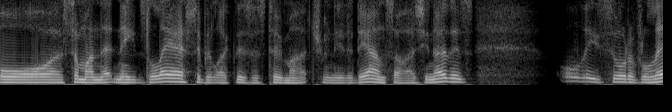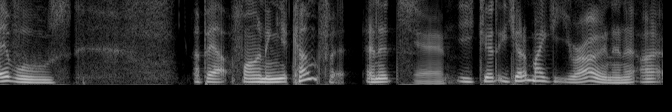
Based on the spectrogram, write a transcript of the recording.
Or someone that needs less, it'd be like, this is too much. We need to downsize. You know, there's all these sort of levels about finding your comfort. And it's, Yeah. you got you got to make it your own, and it, I,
